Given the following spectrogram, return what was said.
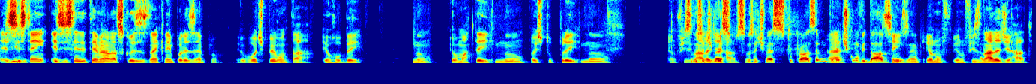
existem, existem determinadas coisas, né? Que nem, por exemplo, eu vou te perguntar: eu roubei, Não, eu matei, não, eu estuprei, não. eu não fiz nada de tivesse, errado. se você tivesse estuprado, você não teria É, te convidado, por Sim, exemplo. eu não, eu não fiz nada de errado.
